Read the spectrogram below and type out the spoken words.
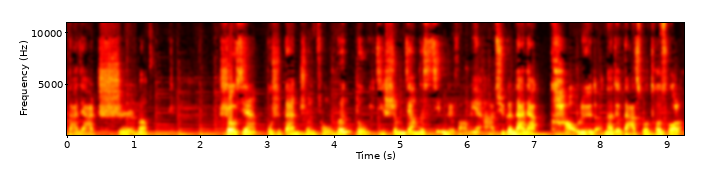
大家吃呢？首先，不是单纯从温度以及生姜的性质方面啊去跟大家考虑的，那就大错特错了。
